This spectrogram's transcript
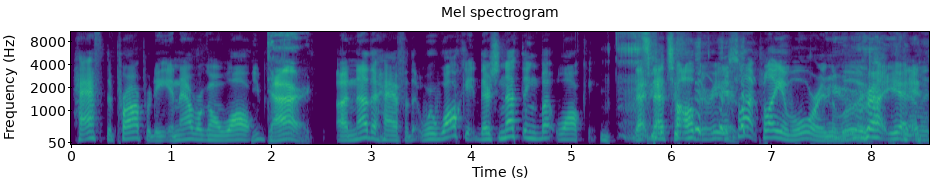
half the property, and now we're going to walk. You tired? Another half of it. We're walking. There's nothing but walking. That, that's all there is. It's like playing war in the woods. Right, yeah.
